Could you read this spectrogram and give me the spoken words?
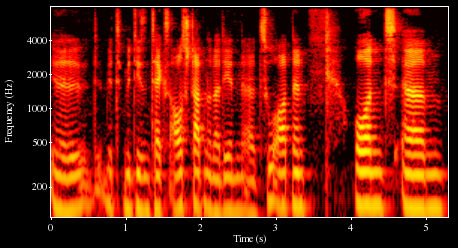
äh, mit, mit diesen Tags ausstatten oder denen äh, zuordnen. Und ähm,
